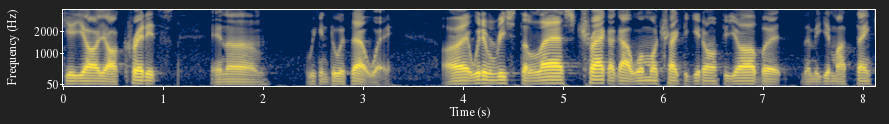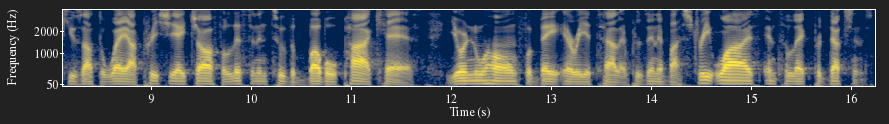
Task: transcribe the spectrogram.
give y'all y'all credits and um, we can do it that way. All right, we didn't reach the last track. I got one more track to get on for y'all, but let me get my thank yous out the way. I appreciate y'all for listening to the Bubble Podcast, your new home for Bay Area talent, presented by Streetwise Intellect Productions.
